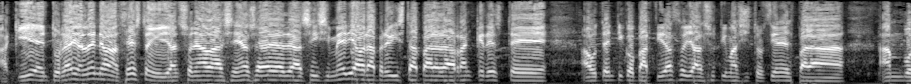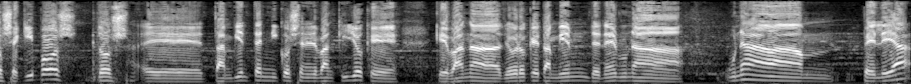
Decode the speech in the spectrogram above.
Aquí en tu radio online de baloncesto y ya han sonado las señales de las seis y media, hora prevista para el arranque de este auténtico partidazo. Ya las últimas instrucciones para ambos equipos, dos eh, también técnicos en el banquillo que, que van a, yo creo que también tener una una mm, pelea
